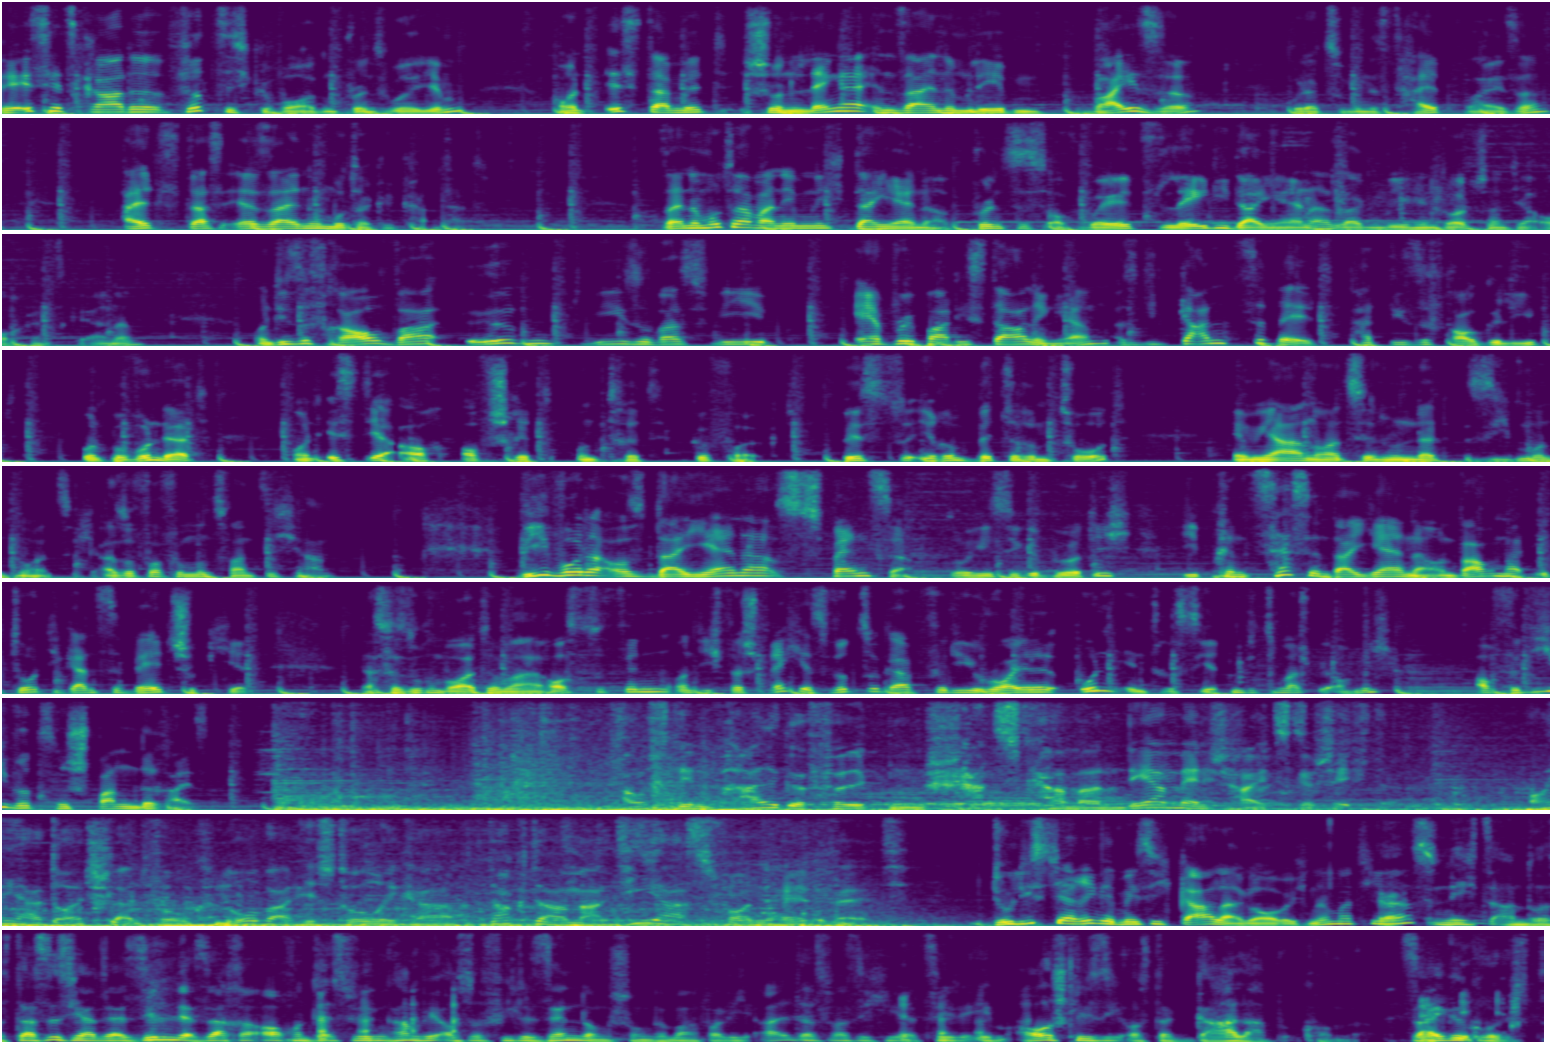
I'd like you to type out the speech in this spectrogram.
Der ist jetzt gerade 40 geworden, Prince William, und ist damit schon länger in seinem Leben weise, oder zumindest halbweise, als dass er seine Mutter gekannt hat. Seine Mutter war nämlich Diana, Princess of Wales, Lady Diana, sagen wir hier in Deutschland ja auch ganz gerne. Und diese Frau war irgendwie sowas wie Everybody's Darling, ja? Also die ganze Welt hat diese Frau geliebt und bewundert und ist ihr auch auf Schritt und Tritt gefolgt. Bis zu ihrem bitteren Tod im Jahr 1997, also vor 25 Jahren. Wie wurde aus Diana Spencer, so hieß sie gebürtig, die Prinzessin Diana und warum hat ihr Tod die ganze Welt schockiert? Das versuchen wir heute mal herauszufinden und ich verspreche, es wird sogar für die Royal Uninteressierten, wie zum Beispiel auch mich, auch für die wird es eine spannende Reise. Aus den prallgefüllten Schatzkammern der Menschheitsgeschichte. Euer Deutschlandfunk Nova-Historiker Dr. Matthias von Helfeld. Du liest ja regelmäßig Gala, glaube ich, ne, Matthias? Ja, nichts anderes. Das ist ja der Sinn der Sache auch und deswegen haben wir auch so viele Sendungen schon gemacht, weil ich all das, was ich hier erzähle, eben ausschließlich aus der Gala bekomme. Sei gegrüßt.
